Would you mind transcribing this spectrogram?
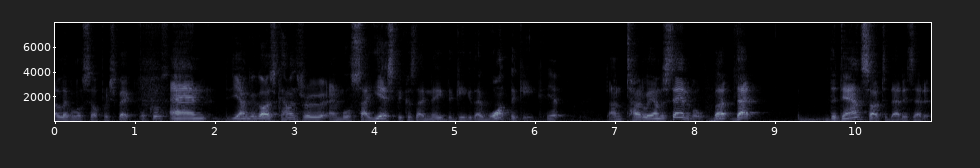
a level of self respect. Of course. And younger guys are coming through and will say yes because they need the gig, they want the gig. Yep. And totally understandable. But that, the downside to that is that it,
